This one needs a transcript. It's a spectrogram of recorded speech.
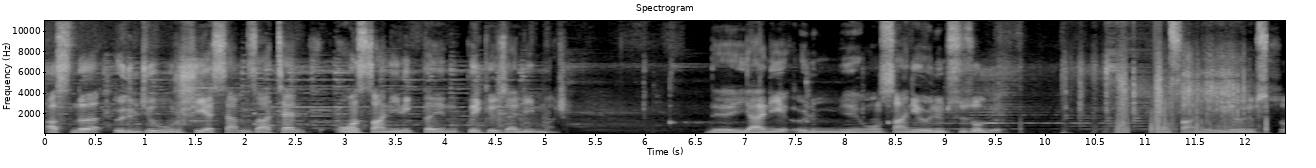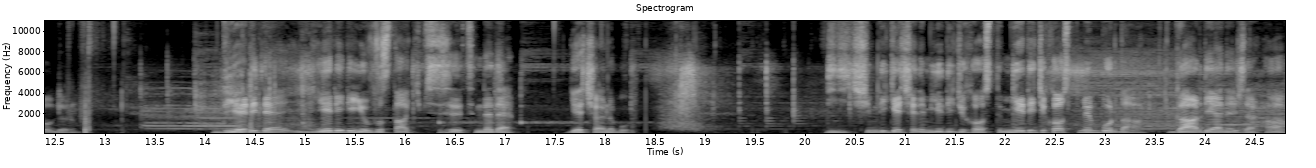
Aslında ölümcül vuruşu yesem zaten 10 saniyelik dayanıklılık özelliğim var. Ee, yani ölüm 10 saniye ölümsüz oluyorum. 10 saniyeliğine ölümsüz oluyorum. Diğeri de diğeri de yıldız takipçi setinde de geçerli bu. Şimdi geçelim 7. kostüm. 7. kostümü burada. Guardian ejderha.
